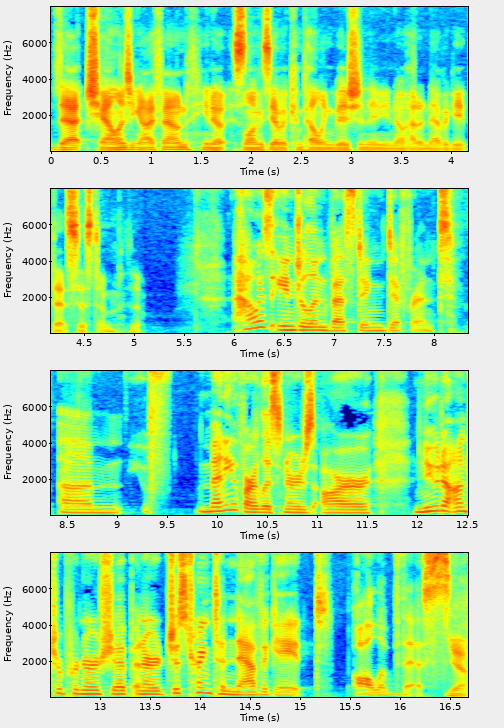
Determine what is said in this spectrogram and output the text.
that challenging. I found, you know, as long as you have a compelling vision and you know how to navigate that system. So. How is angel investing different? Um, f- many of our listeners are new to entrepreneurship and are just trying to navigate all of this. Yeah.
